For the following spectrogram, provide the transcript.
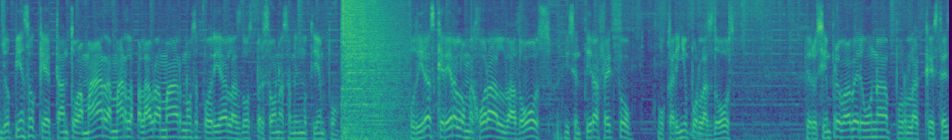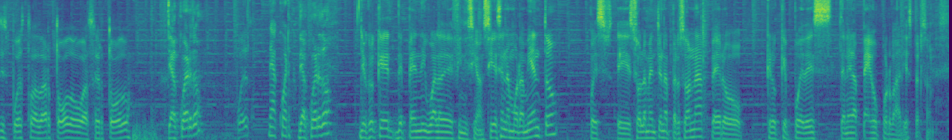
Yo pienso que tanto amar, amar, la palabra amar no se podría a las dos personas al mismo tiempo. Pudieras querer a lo mejor a, a dos y sentir afecto o cariño por las dos, pero siempre va a haber una por la que estés dispuesto a dar todo o a hacer todo. ¿De acuerdo? Puedes De acuerdo. ¿De acuerdo? Yo creo que depende igual la definición. Si es enamoramiento, pues eh, solamente una persona, pero creo que puedes tener apego por varias personas.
